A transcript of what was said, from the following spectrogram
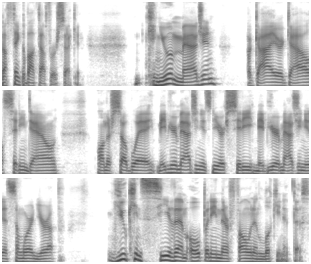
Now, think about that for a second. Can you imagine a guy or a gal sitting down on their subway? Maybe you're imagining it's New York City, maybe you're imagining it's somewhere in Europe. You can see them opening their phone and looking at this.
